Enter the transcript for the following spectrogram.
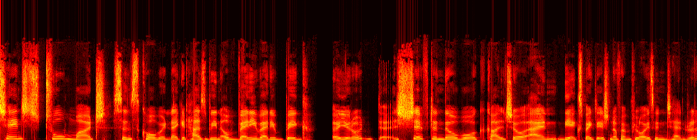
changed too much since covid. Like it has been a very very big uh, you know shift in the work culture and the expectation of employees in general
